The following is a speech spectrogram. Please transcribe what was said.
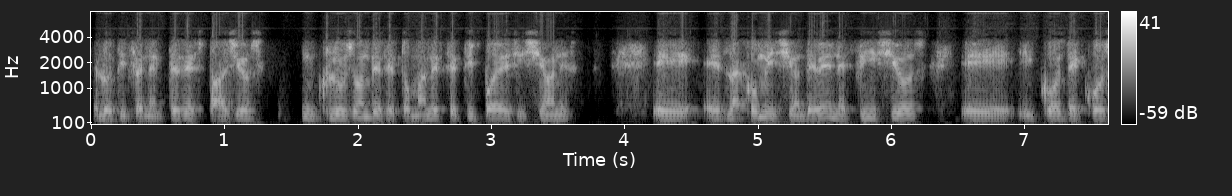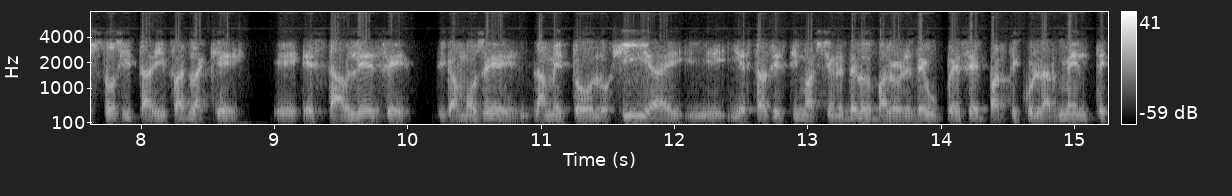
en los diferentes espacios, incluso donde se toman este tipo de decisiones. Eh, es la Comisión de Beneficios y de Costos y Tarifas la que establece digamos, eh, la metodología y, estas estimaciones de los valores de UPC particularmente,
